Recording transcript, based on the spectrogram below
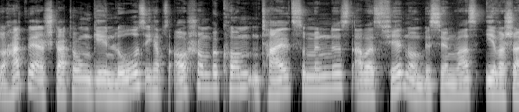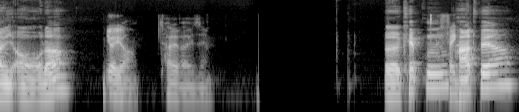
So, Hardware-Erstattungen gehen los. Ich habe es auch schon bekommen, ein Teil zumindest, aber es fehlt noch ein bisschen was. Ihr wahrscheinlich auch, oder? Ja, ja, teilweise. Äh, Captain, Fängt Hardware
